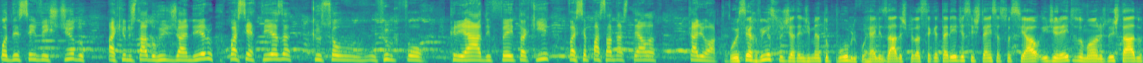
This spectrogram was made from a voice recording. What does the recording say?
poder ser investido aqui no estado do Rio de Janeiro, com a certeza que o, seu, o filme que for criado e feito aqui vai ser passado nas telas carioca. Os serviços de atendimento público realizados pela Secretaria de Assistência Social e Direitos Humanos do Estado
